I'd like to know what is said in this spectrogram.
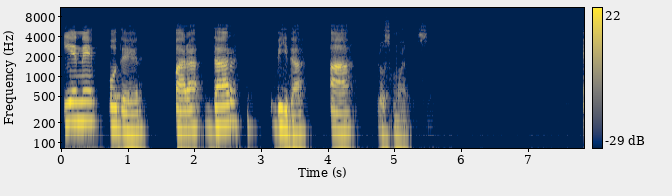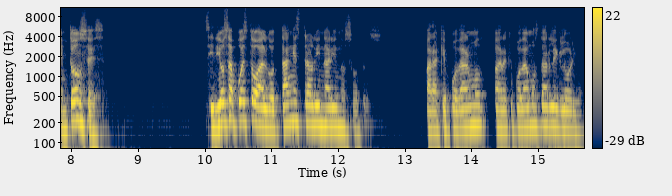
tiene poder para dar vida a los muertos. Entonces, si Dios ha puesto algo tan extraordinario en nosotros para que podamos, para que podamos darle gloria,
